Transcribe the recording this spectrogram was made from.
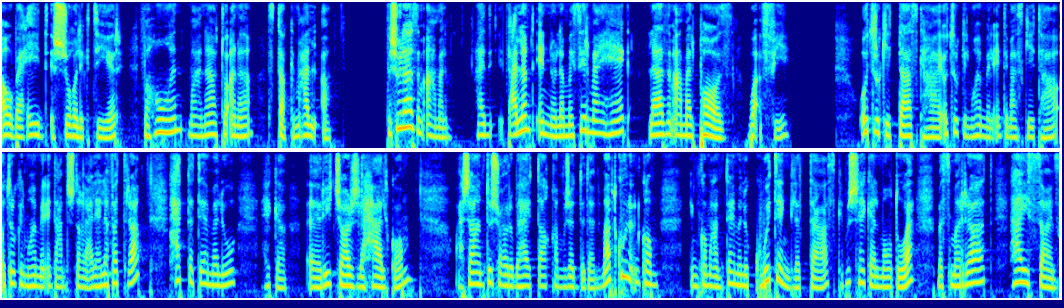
أو بعيد الشغل كتير فهون معناته أنا stuck معلقة. فشو لازم أعمل؟ تعلمت إنه لما يصير معي هيك لازم أعمل pause وقفي. اتركي ال task هاي اتركي المهمة اللي انت ماسكيتها اتركي المهمة اللي انت عم تشتغل عليها لفترة حتى تعملوا هيك recharge آه، لحالكم عشان تشعروا بهاي الطاقة مجددا. ما بتكونوا انكم انكم عم تعملوا quitting لل task مش هيك الموضوع بس مرات هاي ال signs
